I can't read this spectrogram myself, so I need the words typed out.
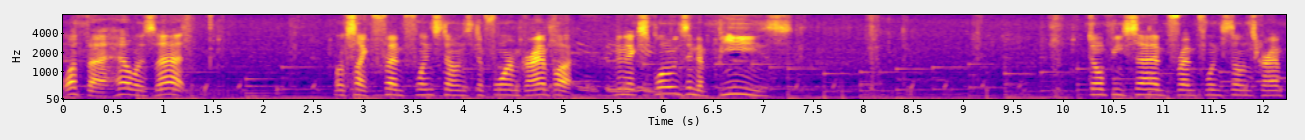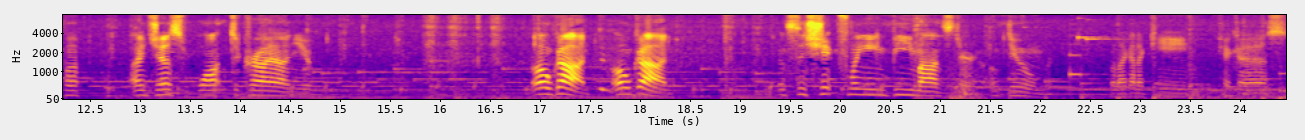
What the hell is that? Looks like Fred Flintstone's deformed grandpa, and it explodes into bees. Don't be sad, Fred Flintstone's grandpa. I just want to cry on you. Oh god, oh god. It's the shit-flinging bee monster of doom. But I got a key, kick-ass.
